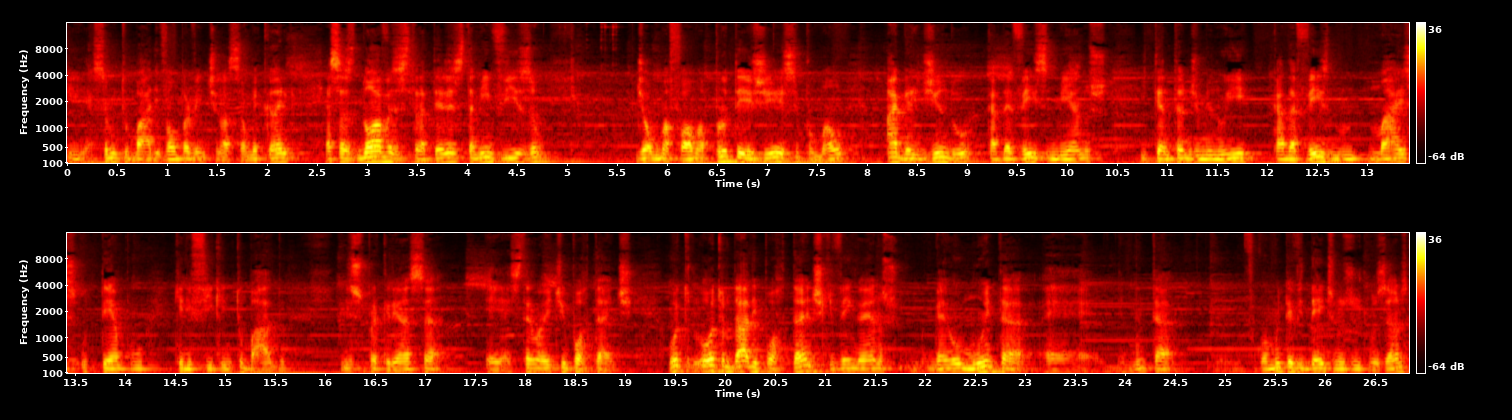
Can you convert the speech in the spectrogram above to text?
e são entubadas e vão para ventilação mecânica, essas novas estratégias também visam, de alguma forma, proteger esse pulmão, agredindo cada vez menos e tentando diminuir cada vez mais o tempo que ele fica entubado. Isso para a criança é extremamente importante. Outro, outro dado importante que vem ganhando, ganhou muita, é, muita, ficou muito evidente nos últimos anos,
